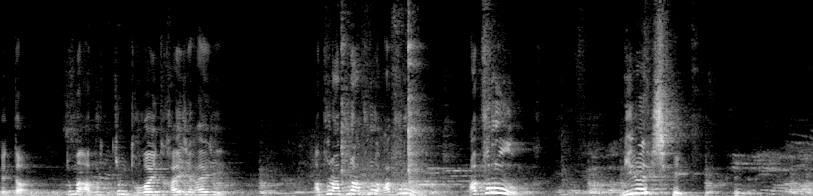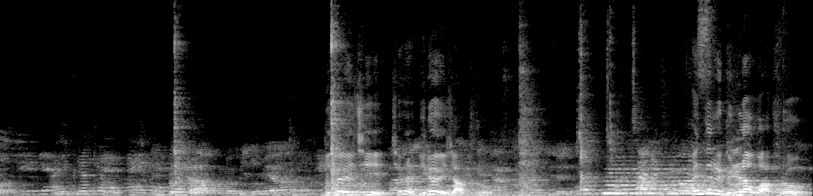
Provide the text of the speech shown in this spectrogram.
됐다 좀만 앞으로 좀 더 가야지 가야지 가야지 앞으로 앞으로 앞으로 앞으로 앞으로 밀어야지 아니 그렇게 못해. 밀어야지 채민아 밀어야지 앞으로. 핸들을 밀라고 앞으로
